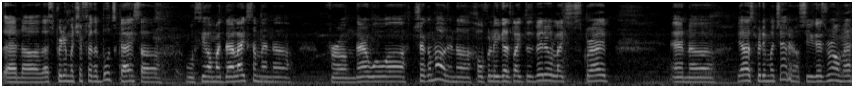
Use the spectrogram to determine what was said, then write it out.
And uh, that's pretty much it for the boots, guys. Uh, we'll see how my dad likes them. And uh, from there we'll uh, check them out and hopefully you guys like this video like subscribe and yeah that's pretty much it and i'll see you guys around man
